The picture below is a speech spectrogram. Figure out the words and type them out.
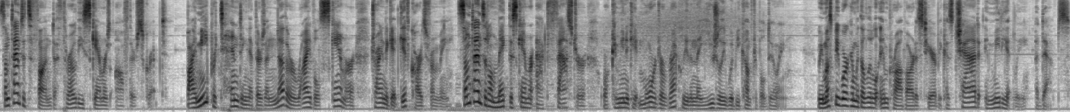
Sometimes it's fun to throw these scammers off their script. By me pretending that there's another rival scammer trying to get gift cards from me, sometimes it'll make the scammer act faster or communicate more directly than they usually would be comfortable doing. We must be working with a little improv artist here because Chad immediately adapts.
